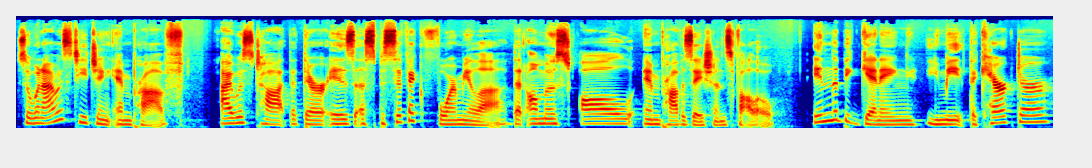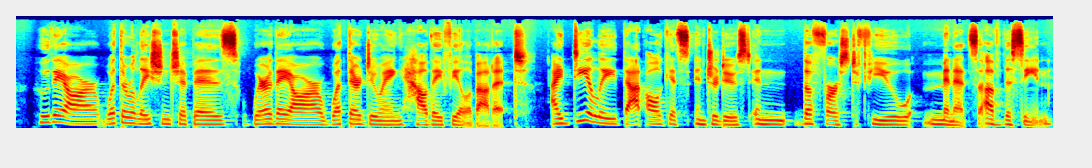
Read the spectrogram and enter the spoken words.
So when I was teaching improv, I was taught that there is a specific formula that almost all improvisations follow. In the beginning, you meet the character, who they are, what the relationship is, where they are, what they're doing, how they feel about it. Ideally, that all gets introduced in the first few minutes of the scene.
